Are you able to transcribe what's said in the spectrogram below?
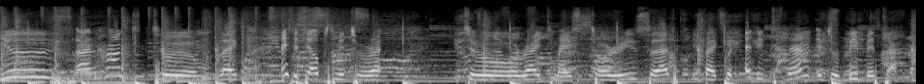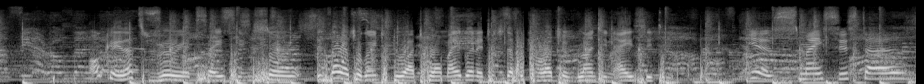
use and how to um, like ICT helps me to write to write my stories so that if I could edit them, it would be better. Okay, that's very exciting. So, is that what you're going to do at home? Are you going to teach the people what you've learned in ICT? Yes, my sisters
